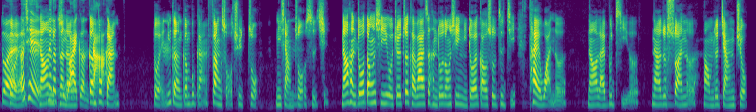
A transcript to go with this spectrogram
对，而且然后那个阻碍更更不敢。对你可能更不敢放手去做你想做的事情，然后很多东西，我觉得最可怕的是很多东西你都会告诉自己太晚了，然后来不及了，那就算了，那我们就将就，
